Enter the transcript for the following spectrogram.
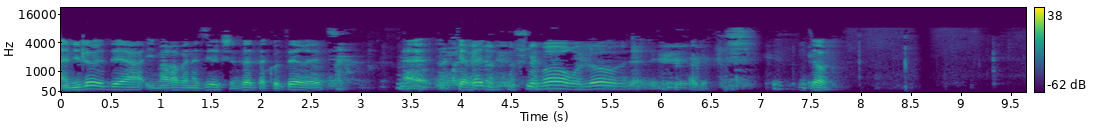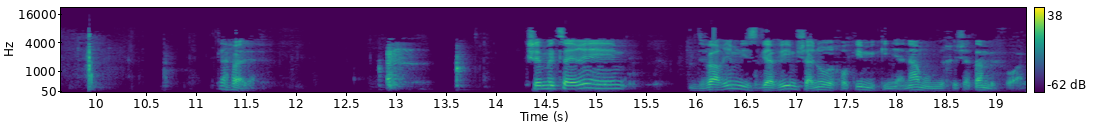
אני לא יודע אם הרב הנזיר כשנתן את הכותרת, התכוון חוש הומור או לא, טוב. כ"א כשמציירים דברים נשגבים שאנו רחוקים מקניינם ומרכישתם בפועל.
